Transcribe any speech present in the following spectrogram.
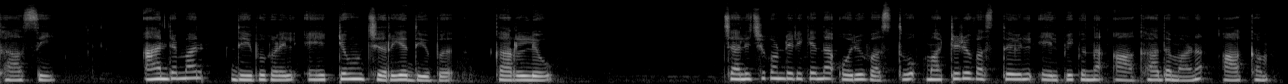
ഖാസി. ആൻഡമാൻ ദ്വീപുകളിൽ ഏറ്റവും ചെറിയ ദ്വീപ്? കർലു. ചലിച്ചുകൊണ്ടിരിക്കുന്ന ഒരു വസ്തു മറ്റൊരു വസ്തുവിൽ ഏൽപ്പിക്കുന്ന ആഘാതമാണ് ആക്കം.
